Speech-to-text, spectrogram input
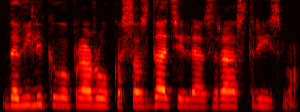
до великого пророка, создателя зороастризма.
